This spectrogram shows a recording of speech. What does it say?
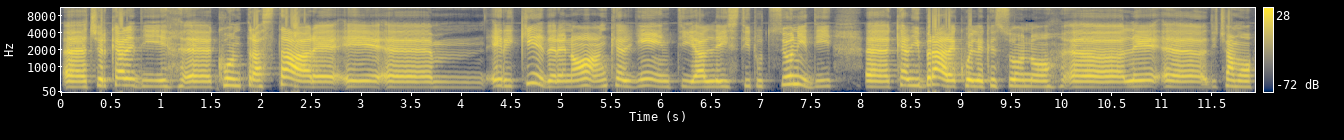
eh, cercare di eh, contrastare e, ehm, e richiedere no, anche agli enti, alle istituzioni di eh, calibrare quelle che sono eh, le, eh, diciamo,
